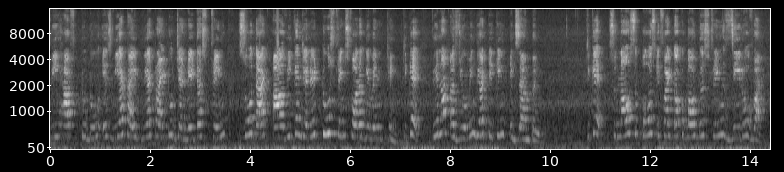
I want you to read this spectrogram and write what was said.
we have to do is we are type we are trying to generate a string so that uh, we can generate two strings for a given thing. Okay? We are not assuming we are taking example so now suppose if i talk about the string 0 1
